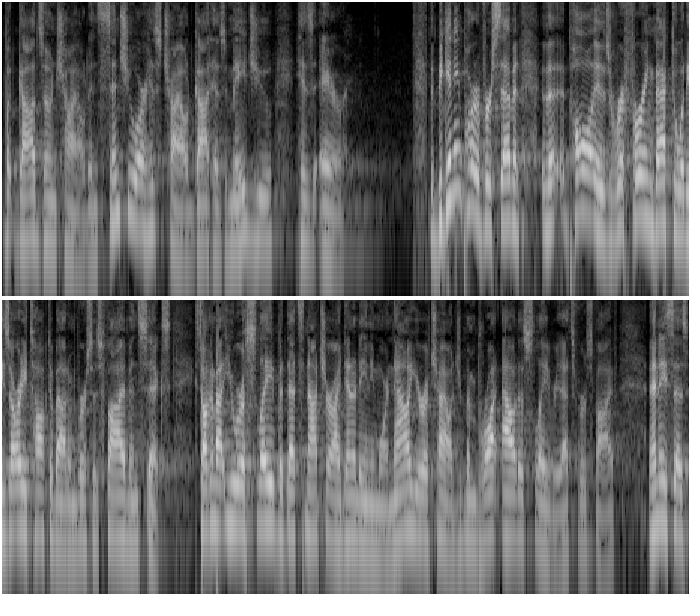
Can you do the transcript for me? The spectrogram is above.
but God's own child. And since you are his child, God has made you his heir. The beginning part of verse 7, the, Paul is referring back to what he's already talked about in verses 5 and 6. He's talking about you were a slave, but that's not your identity anymore. Now you're a child. You've been brought out of slavery. That's verse 5. Then he says,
